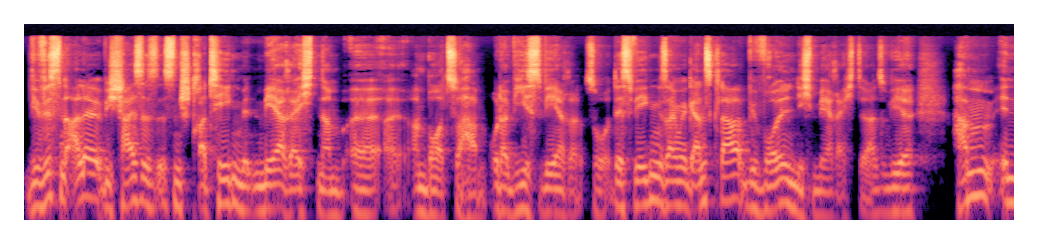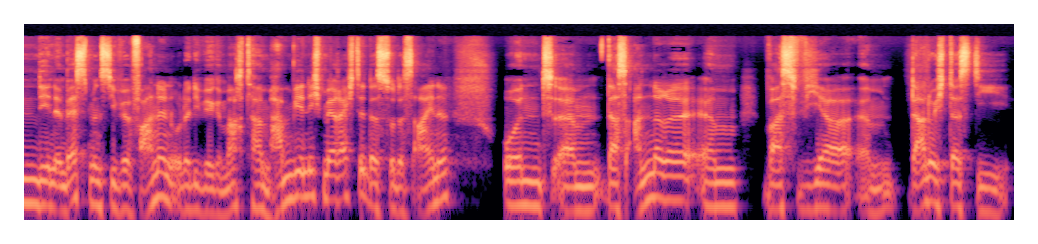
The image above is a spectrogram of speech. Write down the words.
wir wissen alle, wie scheiße es ist, einen Strategen mit mehr Rechten am, äh, an Bord zu haben oder wie es wäre. So, deswegen sagen wir ganz klar, wir wollen nicht mehr Rechte. Also wir haben in den Investments, die wir verhandeln oder die wir gemacht haben, haben wir nicht mehr Rechte. Das ist so das eine. Und ähm, das andere, ähm, was wir ähm, dadurch, dass die,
